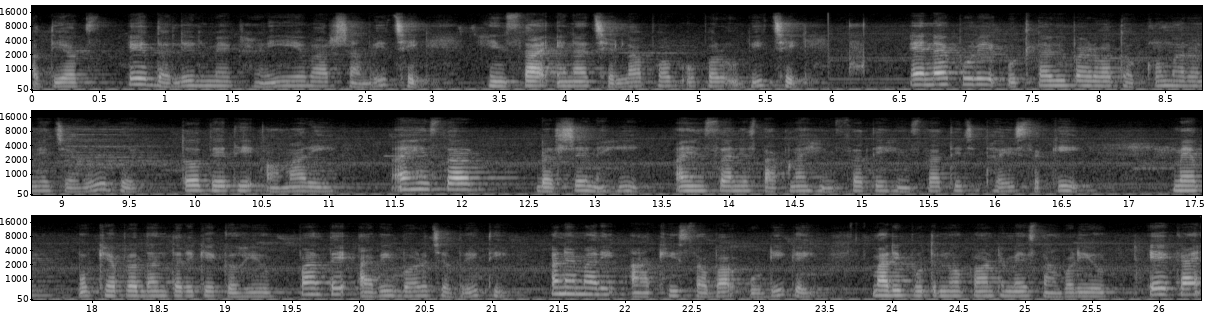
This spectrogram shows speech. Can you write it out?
અધ્યક્ષ એ દલીલ મેં ઘણીએ વાર સાંભળી છે. હિંસા એના છેલ્લા પગ ઉપર ઊભી છે. એને પૂરી ઉથલાવી પાડવા ધક્કો મારવાની જરૂર હોય તો તેથી અમારી અહિંસા ડરશે નહીં. અહિંસાની સ્થાપના હિંસાથી હિંસાથી જ થઈ શકી. મેં મુખ્યપ્રધાન તરીકે કહ્યું, પણ તે આવી બળજબરીથી અને મારી આખી સભા ઉડી ગઈ. મારી પુત્રનો કંઠ મેં સાંભળ્યો. એ કાંઈ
